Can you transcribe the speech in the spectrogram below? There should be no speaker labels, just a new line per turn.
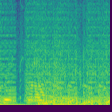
Good Twitter.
